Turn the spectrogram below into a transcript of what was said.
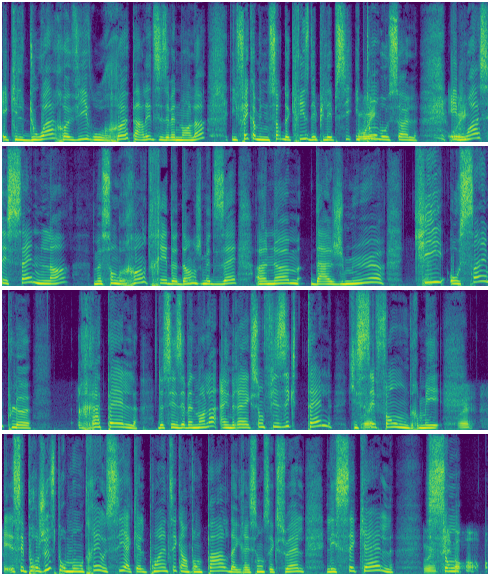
et qu'il doit revivre ou reparler de ces événements-là, il fait comme une sorte de crise d'épilepsie. Il Oui. tombe au sol. Et Oui. moi, ces scènes-là me sont rentrées dedans. Je me disais, un homme d'âge mûr qui, au simple rappel de ces événements-là, a une réaction physique telle qui s'effondre. Mais c'est pour juste pour montrer aussi à quel point, tu sais, quand on parle d'agression sexuelle, les séquelles sont. Oh, oh,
